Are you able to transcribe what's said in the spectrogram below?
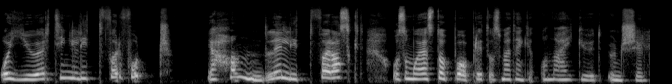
og gjør ting litt for fort. Jeg handler litt for raskt, og så må jeg stoppe opp litt, og så må jeg tenke å nei, Gud, unnskyld.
